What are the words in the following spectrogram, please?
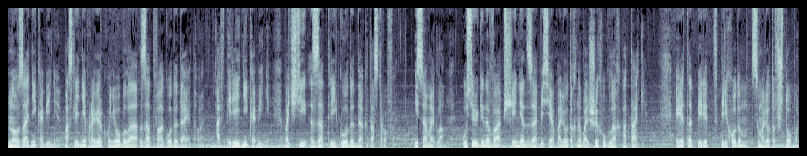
Но в задней кабине последняя проверка у него была за два года до этого, а в передней кабине почти за три года до катастрофы. И самое главное, у Серегина вообще нет записи о полетах на больших углах атаки. Это перед переходом самолета в штопор.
